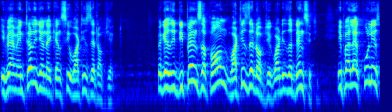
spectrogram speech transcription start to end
If I am intelligent, I can see what is that object. Because it depends upon what is that object, what is the density. If I like police,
